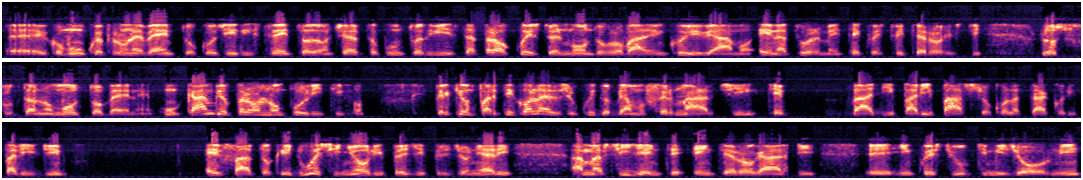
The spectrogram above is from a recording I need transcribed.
eh, comunque per un evento così ristretto da un certo punto di vista, però questo è il mondo globale in cui viviamo e naturalmente questo i terroristi lo sfruttano molto bene. Un cambio però non politico, perché un particolare su cui dobbiamo fermarci, che va di pari passo con l'attacco di Parigi, è il fatto che i due signori presi prigionieri a Marsiglia e interrogati eh, in questi ultimi giorni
